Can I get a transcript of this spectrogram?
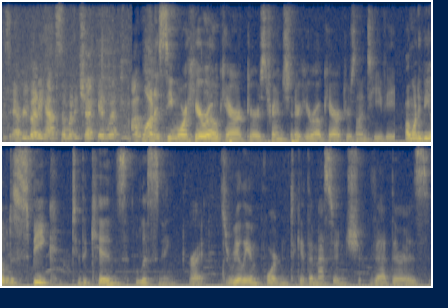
Does everybody have someone to check in with? I want to see more hero characters, transgender hero characters on TV. I want to be able to speak to the kids listening. Right. It's really important to get the message that there is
